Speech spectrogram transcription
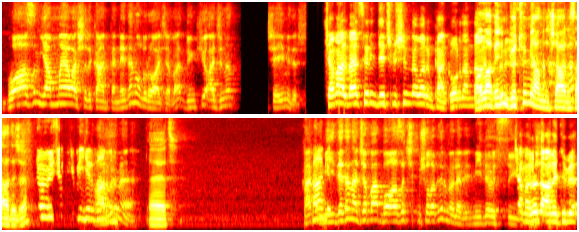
Boğazım yanmaya başladı kanka. Neden olur o acaba? Dünkü acının şeyi midir? Kemal ben senin geçmişinde varım kanka. Oradan davet Vallahi benim götüm yandı çağrı sadece. Dövecek gibi girdi Harbi ama. mi? Evet. Kanka, Kanka- mideden acaba boğaza çıkmış olabilir mi öyle bir mide öz suyu? Kemal gibi o bir şey? daveti bir,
